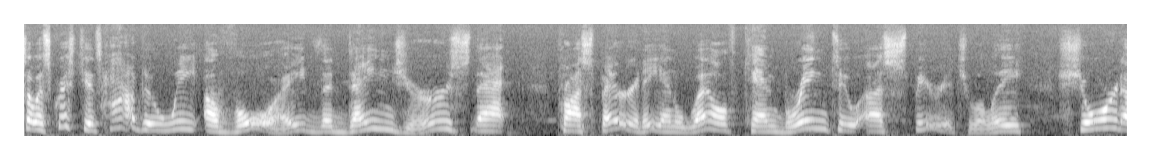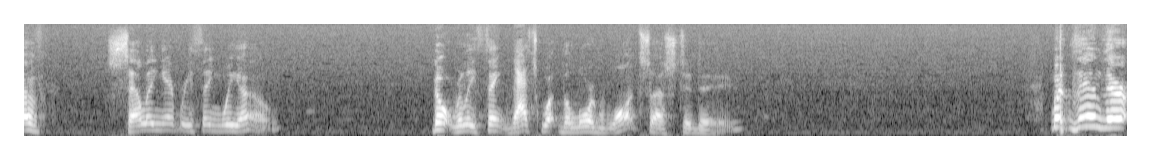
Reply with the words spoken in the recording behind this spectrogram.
So, as Christians, how do we avoid the dangers that prosperity and wealth can bring to us spiritually, short of selling everything we own? Don't really think that's what the Lord wants us to do. But then there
